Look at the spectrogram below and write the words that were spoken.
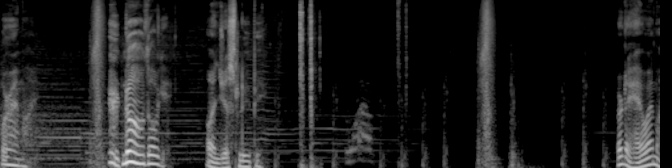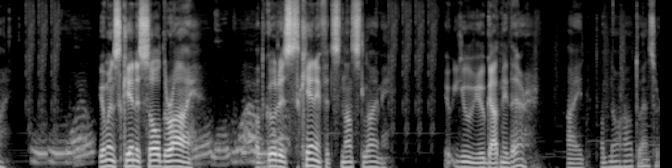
Where am I? no, doggy. I'm just sleepy. Where the hell am I? Human skin is so dry. What good is skin if it's not slimy? You, you, you got me there. I don't know how to answer.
